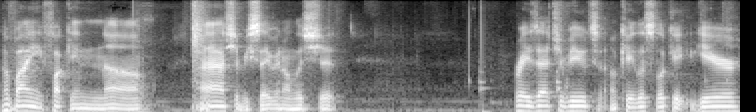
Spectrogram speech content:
Hope I ain't fucking uh I should be saving all this shit. Raise attributes. Okay, let's look at gear.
